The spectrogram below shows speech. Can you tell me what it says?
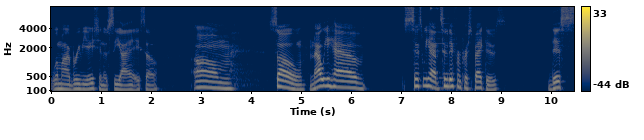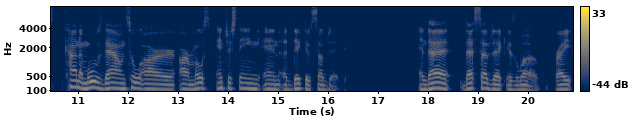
with my abbreviation of CIA. So um so now we have since we have two different perspectives, this kind of moves down to our our most interesting and addictive subject. And that that subject is love, right?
